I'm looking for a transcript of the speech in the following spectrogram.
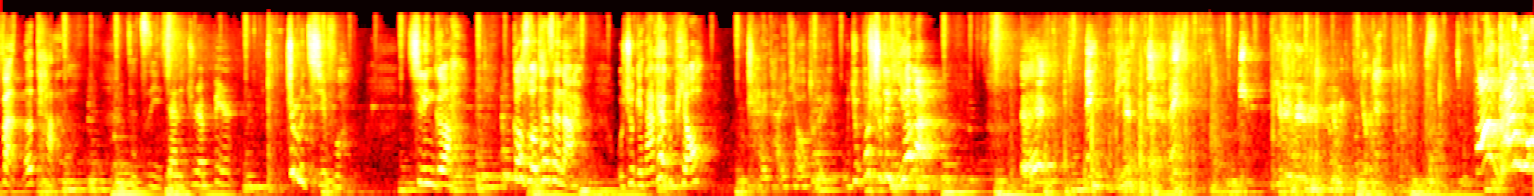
反了他了，在自己家里居然被人这么欺负。麒麟哥，告诉我他在哪儿，我去给他开个瓢，拆他一条腿，我就不是个爷们儿。哎，你别，哎，你别别别别别！放开我！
